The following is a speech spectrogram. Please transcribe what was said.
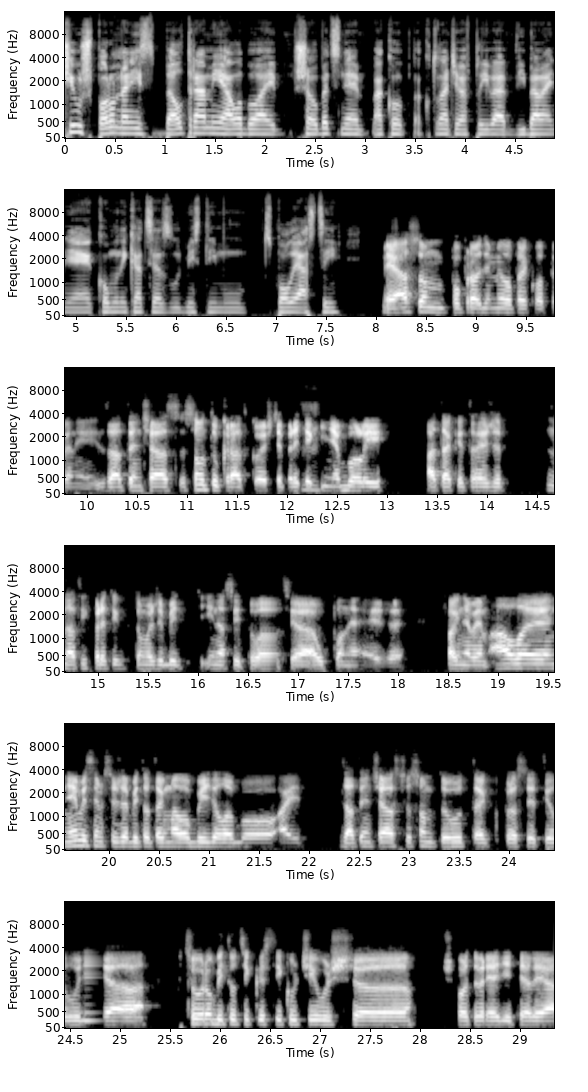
či už v porovnaní s Beltrami, alebo aj všeobecne, ako, ako to na teba vplýva vybavenie, komunikácia s ľuďmi z týmu, spoliazci? Ja som popravde milo prekvapený. Za ten čas, som tu krátko, ešte preteky mm. neboli a takéto, hej, že na tých pretekoch to môže byť iná situácia úplne, hej, že fakt neviem. Ale nemyslím si, že by to tak malo byť, lebo aj za ten čas, čo som tu, tak proste tí ľudia chcú robiť tú cyklistiku, či už uh, športoví riaditeľia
